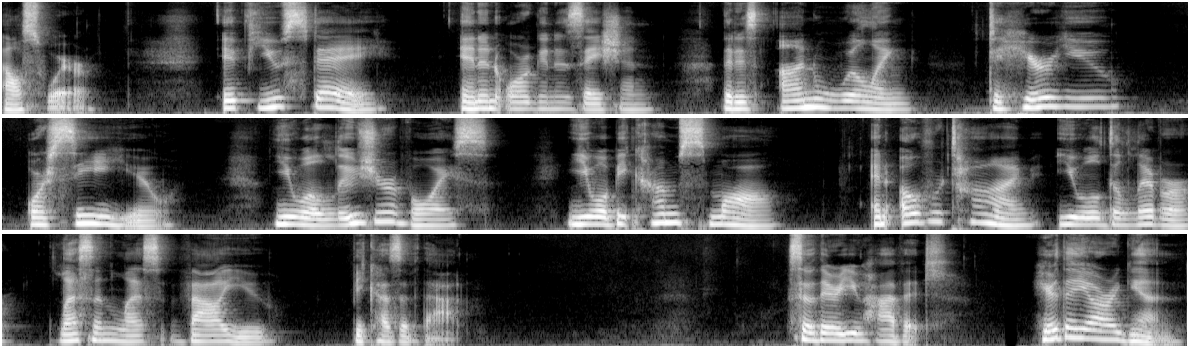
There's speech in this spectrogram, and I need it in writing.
elsewhere. If you stay in an organization that is unwilling to hear you or see you, you will lose your voice, you will become small, and over time, you will deliver less and less value because of that. So there you have it. Here they are again.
